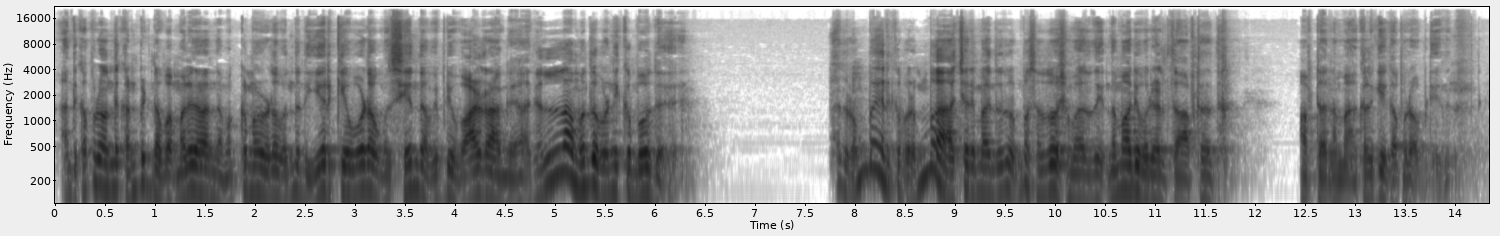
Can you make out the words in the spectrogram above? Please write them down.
அதுக்கப்புறம் வந்து கம்ப்ளீட் அந்த மலையாள அந்த மக்களோட வந்து அந்த இயற்கையோடு அவங்க சேர்ந்து அவங்க எப்படி வாழ்கிறாங்க அதெல்லாம் வந்து வர்ணிக்கும் போது அது ரொம்ப எனக்கு ரொம்ப ஆச்சரியமாக இருந்தது ரொம்ப சந்தோஷமாக இருந்தது. இந்த மாதிரி ஒரு எழுத்து ஆஃப்டர் ஆஃப்டர் நம்ம கல்கிக்கு அப்புறம் அப்படின்னு.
